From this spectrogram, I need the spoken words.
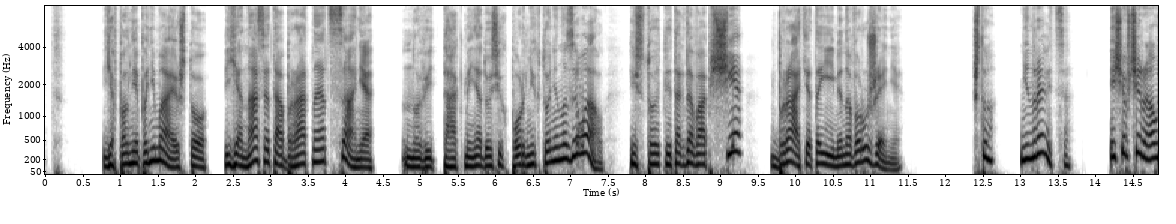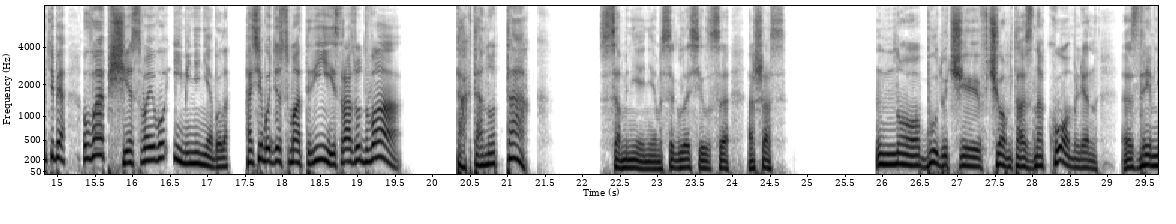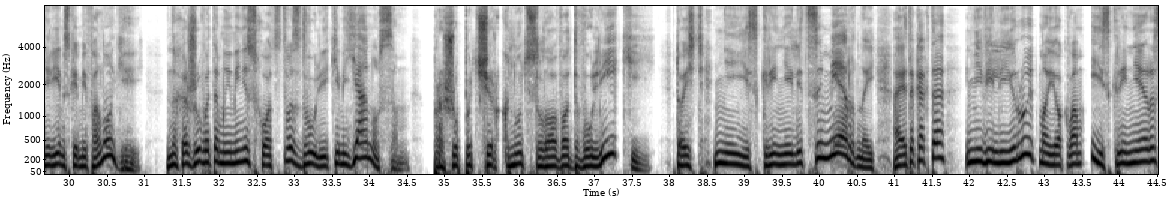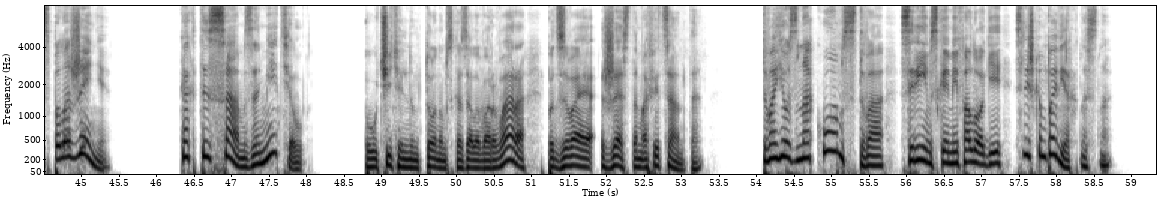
я вполне понимаю, что Янас — это обратное от Саня, но ведь так меня до сих пор никто не называл. И стоит ли тогда вообще брать это имя на вооружение? Что, не нравится? Еще вчера у тебя вообще своего имени не было, а сегодня смотри, и сразу два. Так-то оно так, — с сомнением согласился Ашас. Но, будучи в чем-то ознакомлен с древнеримской мифологией, нахожу в этом имени сходство с двуликим Янусом. Прошу подчеркнуть слово «двуликий», то есть неискренне лицемерный, а это как-то нивелирует мое к вам искреннее расположение. Как ты сам заметил, — поучительным тоном сказала Варвара, подзывая жестом официанта, — твое знакомство с римской мифологией слишком поверхностно.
